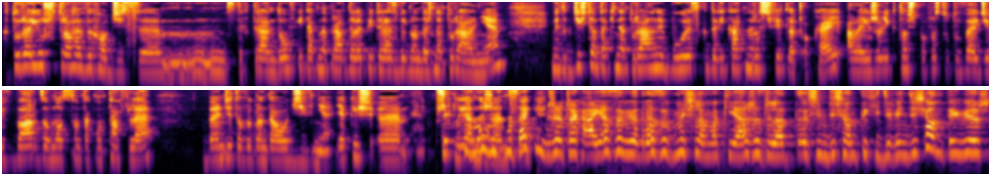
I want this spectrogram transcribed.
które już trochę wychodzi z, mm, z tych trendów i tak naprawdę lepiej teraz wyglądać naturalnie. Więc gdzieś tam taki naturalny błysk, delikatny rozświetlacz, ok, ale jeżeli ktoś po prostu tu wejdzie w bardzo mocną taką taflę, będzie to wyglądało dziwnie. Jakieś e, przyklejane rzęsy. o takich rzeczach, a ja sobie od razu myślę makijaże z lat 80. i 90., wiesz.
